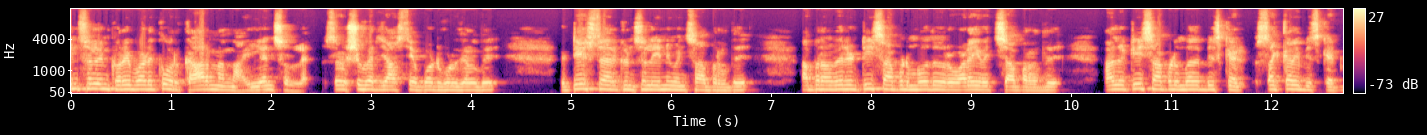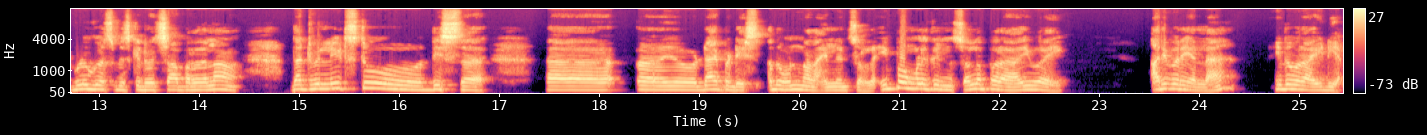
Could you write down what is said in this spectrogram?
இன்சுலின் குறைபாடுக்கு ஒரு காரணம் தான். இல்லைன்னு சொல்ல ஸோ சுகர் ஜாஸ்தியாக போட்டு கொடுக்கறது டேஸ்ட்டாக இருக்குன்னு சொல்லி இன்னும் கொஞ்சம் சாப்பிட்றது அப்புறம் வெறும் டீ சாப்பிடும்போது ஒரு வடையை வச்சு சாப்பிட்றது அதில் டீ சாப்பிடும்போது பிஸ்கட் சர்க்கரை பிஸ்கட் குளுக்கோஸ் பிஸ்கட் வச்சு சாப்பிட்றதெல்லாம் that will leads to this diabetes அது உண்மைதான் இல்லைன்னு சொல்ல இப்போ உங்களுக்கு சொல்ல போகிற அறிவுரை அறிவுரை அல்ல இது ஒரு ஐடியா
